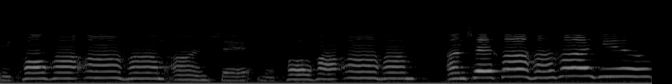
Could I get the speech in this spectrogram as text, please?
mikol ha'aham anshe mikol ha'aham anshe chahayil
